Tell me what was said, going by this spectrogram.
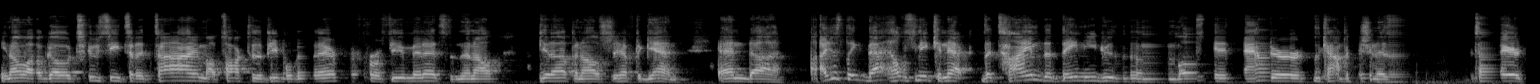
You know, I'll go two seats at a time. I'll talk to the people there for a few minutes and then I'll get up and I'll shift again. And, uh, I just think that helps me connect. The time that they need you the most is after the competition is tired.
